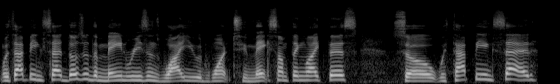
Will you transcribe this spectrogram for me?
with that being said, those are the main reasons why you would want to make something like this. So with that being said,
